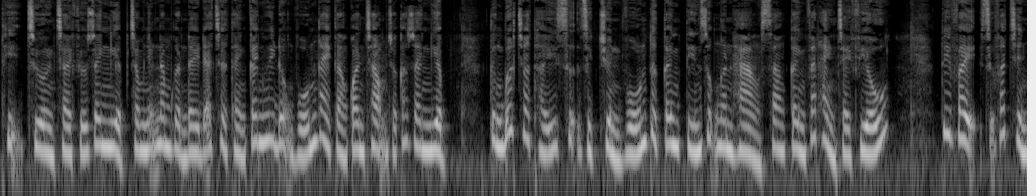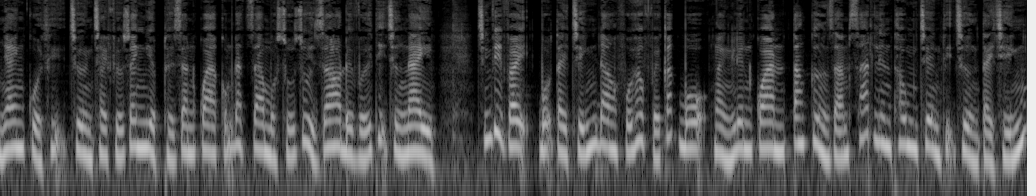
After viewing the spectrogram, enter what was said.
thị trường trái phiếu doanh nghiệp trong những năm gần đây đã trở thành kênh huy động vốn ngày càng quan trọng cho các doanh nghiệp, từng bước cho thấy sự dịch chuyển vốn từ kênh tín dụng ngân hàng sang kênh phát hành trái phiếu. Tuy vậy, sự phát triển nhanh của thị trường trái phiếu doanh nghiệp thời gian qua cũng đặt ra một số rủi ro đối với thị trường này. Chính vì vậy, Bộ Tài chính đang phối hợp với các bộ, ngành liên quan tăng cường giám sát liên thông trên thị trường tài chính.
